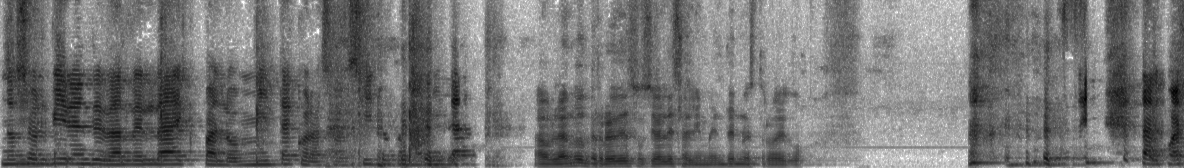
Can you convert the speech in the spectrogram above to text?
No se olviden de darle like, palomita, corazoncito, palomita. Hablando de redes sociales, alimenten nuestro ego. sí, tal cual.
